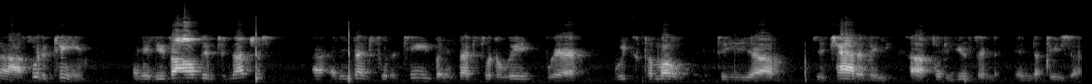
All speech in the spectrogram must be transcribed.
uh, for the team, and it evolved into not just uh, an event for the team, but an event for the league where we could promote the um, the academy uh, for the youth in, in the Pisa.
